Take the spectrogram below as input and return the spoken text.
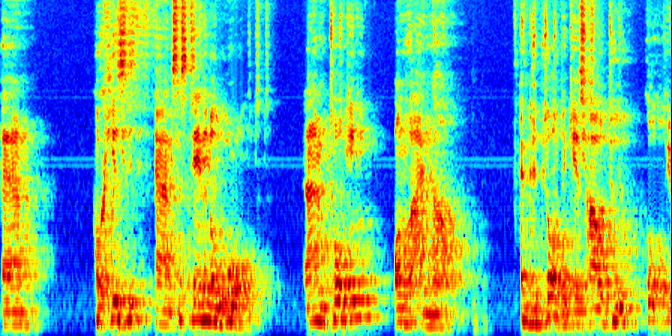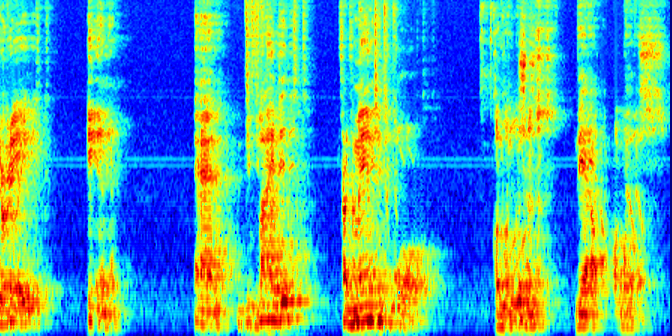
a cohesive and sustainable world. I'm talking online now. And the topic is how to cooperate in a divided, fragmented world. Conclusions, they are obvious.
